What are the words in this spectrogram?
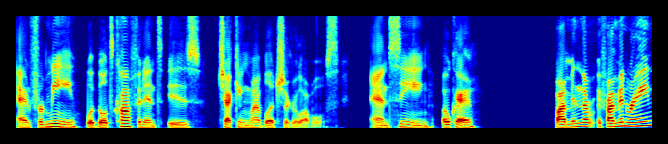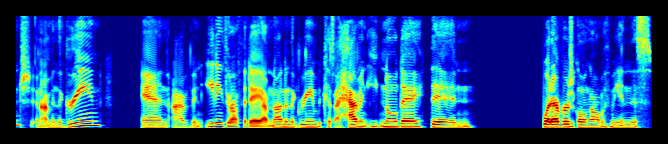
And for me, what builds confidence is checking my blood sugar levels and seeing, okay, if I'm in the if I'm in range and I'm in the green and I've been eating throughout the day, I'm not in the green because I haven't eaten all day, then whatever's going on with me in this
